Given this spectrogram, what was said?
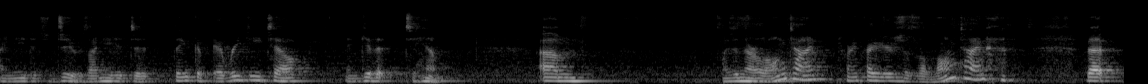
I needed to do, is I needed to think of every detail and give it to him. Um, I was in there a long time. 25 years is a long time. but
